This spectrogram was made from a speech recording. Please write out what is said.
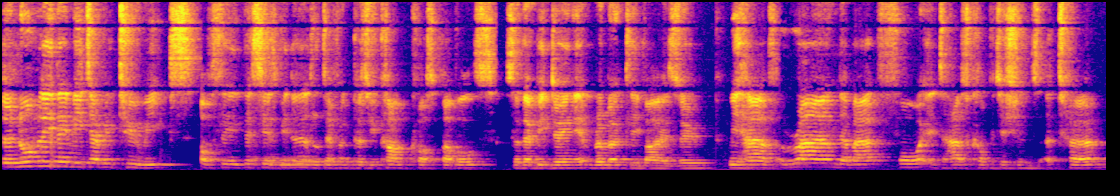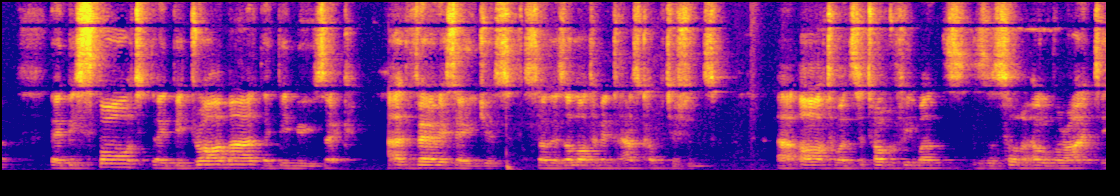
So normally they meet every two weeks. Obviously this year's been a little different because you can't cross bubbles, so they've been doing it remotely via Zoom. We have around about four inter-house competitions a term. They'd be sport, they'd be drama, they'd be music at various ages. So there's a lot of inter-house competitions, uh, art ones, photography ones. There's a sort of whole variety.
